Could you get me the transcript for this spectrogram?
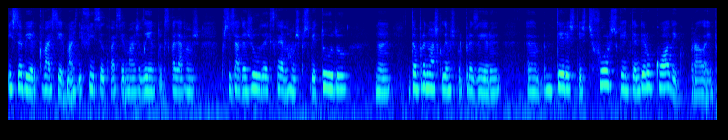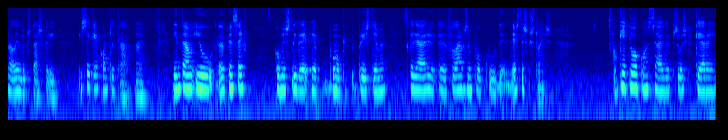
e saber que vai ser mais difícil, que vai ser mais lento, que se calhar vamos precisar de ajuda e que se calhar não vamos perceber tudo, não é? Então, para nós que lemos por prazer, uh, meter este, este esforço, que é entender o código para além, para além do que está escrito, eu sei que é complicado, não é? E então eu uh, pensei, como este livro é, é bom para este tema, se calhar uh, falar-vos um pouco de, destas questões. O que é que eu aconselho a pessoas que querem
